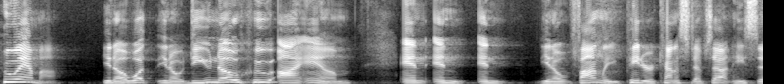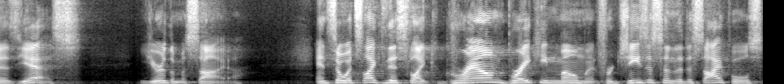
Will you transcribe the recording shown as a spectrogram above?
Who am I? You know, what, you know, do you know who I am? And and and you know, finally, Peter kind of steps out and he says, Yes, you're the Messiah. And so it's like this like groundbreaking moment for Jesus and the disciples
